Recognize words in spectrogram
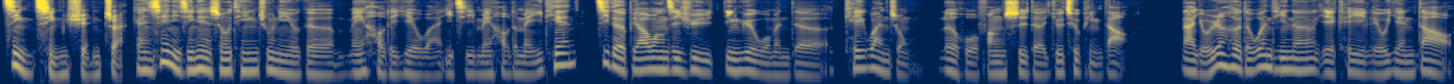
尽情旋转》。感谢你今天的收听，祝你有个美好的夜晚以及美好的每一天。记得不要忘记去订阅我们的 K 万种乐活方式的 YouTube 频道。那有任何的问题呢，也可以留言到。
